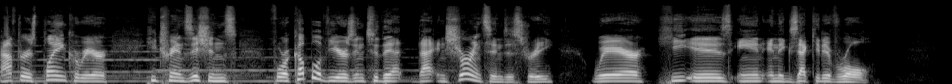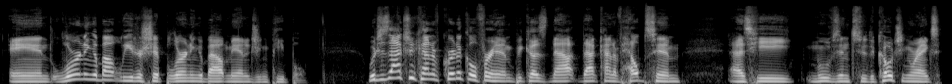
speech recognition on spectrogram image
After his playing career, he transitions for a couple of years into that, that insurance industry where he is in an executive role and learning about leadership, learning about managing people, which is actually kind of critical for him because now that kind of helps him as he moves into the coaching ranks.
